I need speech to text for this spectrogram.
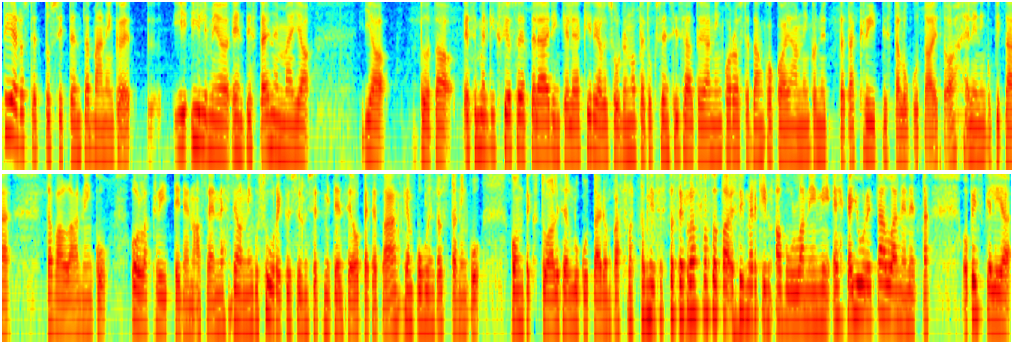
tiedostettu sitten tämä niin ilmiö entistä enemmän ja, ja tuota, esimerkiksi jos ajattelee äidinkielen ja kirjallisuuden opetuksen sisältöjä, niin korostetaan koko ajan niin nyt tätä kriittistä lukutaitoa. Eli niin pitää tavallaan niin olla kriittinen asenne. Se on niin suuri kysymys, että miten se opetetaan. Äsken puhuin tuosta niin kontekstuaalisen lukutaidon kasvattamisesta sen rasvasota esimerkin avulla, niin, niin ehkä juuri tällainen, että opiskelija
